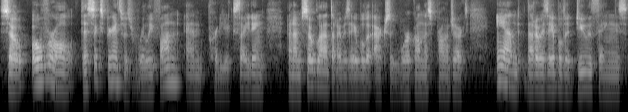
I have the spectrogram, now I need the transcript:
So overall, this experience was really fun and pretty exciting, and I'm so glad that I was able to actually work on this project and that I was able to do things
